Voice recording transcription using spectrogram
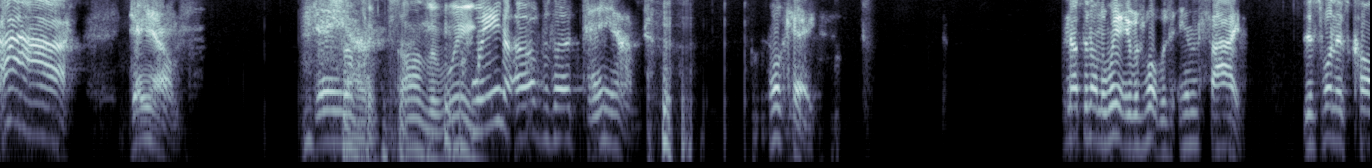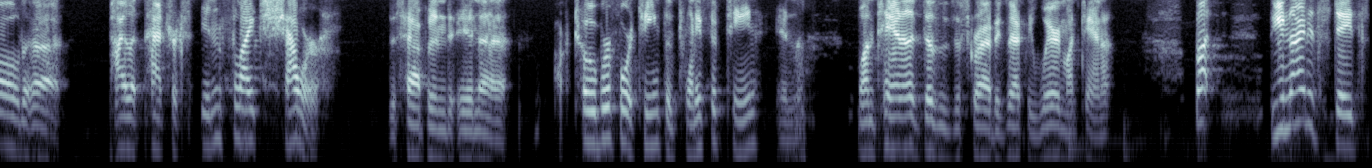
ah damn. Damn. Something Sorry. on the wing. queen of the damned okay. Nothing on the wing. It was what was inside. This one is called uh, pilot patrick's in-flight shower this happened in uh, october 14th of 2015 in montana it doesn't describe exactly where in montana but the united states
